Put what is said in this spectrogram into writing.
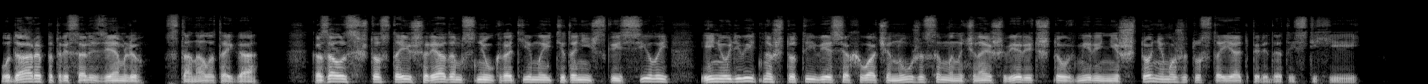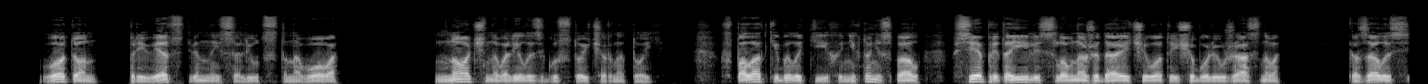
Удары потрясали землю, стонала тайга. Казалось, что стоишь рядом с неукротимой титанической силой, и неудивительно, что ты весь охвачен ужасом и начинаешь верить, что в мире ничто не может устоять перед этой стихией. Вот он, приветственный салют Станового. Ночь навалилась густой чернотой. В палатке было тихо, никто не спал, все притаились, словно ожидая чего-то еще более ужасного. Казалось,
